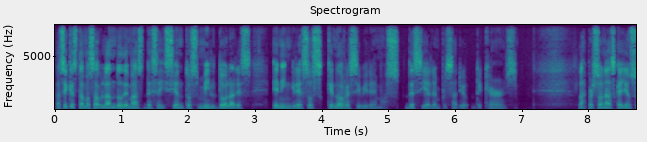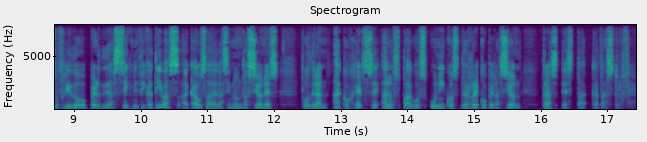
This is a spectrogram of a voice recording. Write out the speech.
así que estamos hablando de más de 600 mil dólares en ingresos que no recibiremos, decía el empresario de Kearns. Las personas que hayan sufrido pérdidas significativas a causa de las inundaciones podrán acogerse a los pagos únicos de recuperación tras esta catástrofe.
